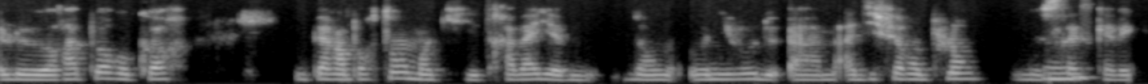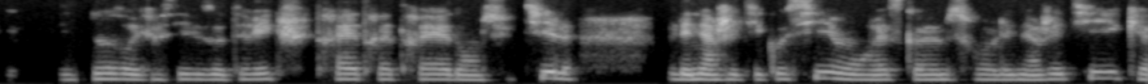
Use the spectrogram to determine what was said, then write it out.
le rapport au corps. hyper important, moi qui travaille dans, au niveau de, à, différents plans, ne serait-ce Mhm. qu'avec l'hypnose régressive ésotérique, je suis très, très, très dans le subtil. L'énergétique aussi, on reste quand même sur l'énergétique.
